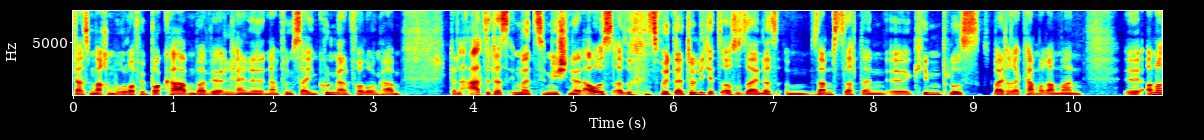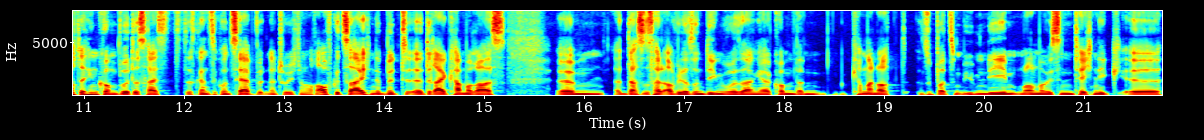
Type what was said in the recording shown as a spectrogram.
das machen, worauf wir Bock haben, weil wir mhm. keine, in Anführungszeichen, Kundenanforderungen haben. Dann artet das immer ziemlich schnell aus. Also es wird natürlich jetzt auch so sein, dass am Samstag dann äh, Kim plus weiterer Kameramann äh, auch noch dahin kommen wird. Das heißt, das ganze Konzert wird natürlich dann auch aufgezeichnet mit äh, drei Kameras. Ähm, das ist halt auch wieder so ein Ding, wo wir sagen, ja komm, dann kann man auch super zum Üben nehmen und auch mal ein bisschen Technik äh,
